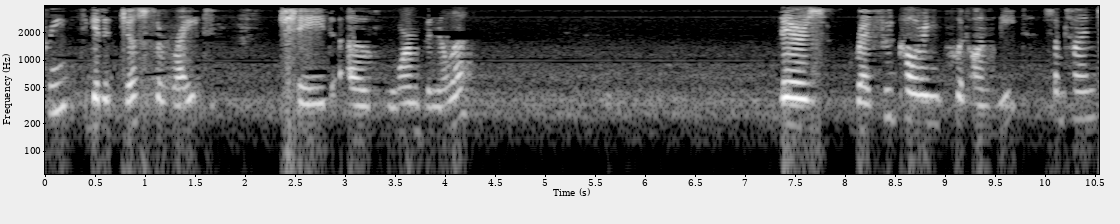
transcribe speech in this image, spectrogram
cream to get it just the right shade of warm vanilla. There's red food coloring put on meat sometimes.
